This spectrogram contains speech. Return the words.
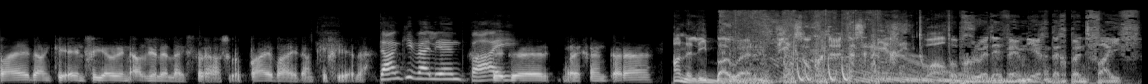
Baie dankie en vir jou en al julle luisteraars ook. Baie baie dankie vir julle. Dankie Valiant. Bye. Bye gaan tara. Annelie Bouwer. Weekoggend tussen 9 en 12 op Groot FM 90.5.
